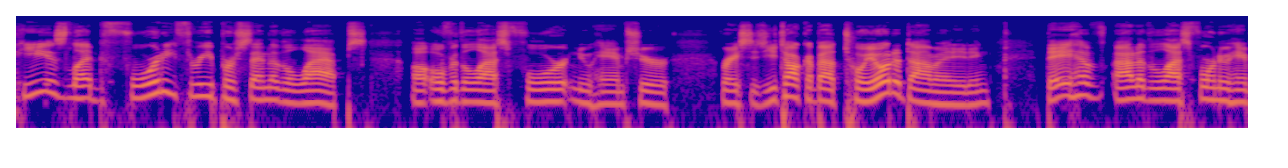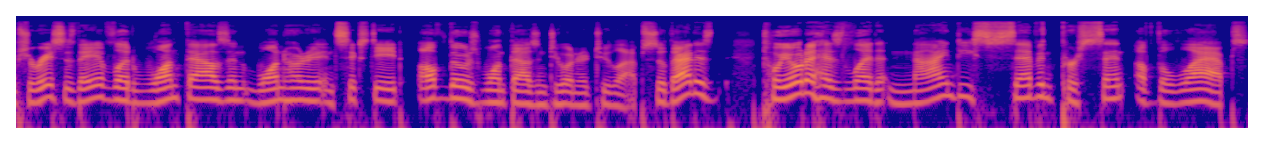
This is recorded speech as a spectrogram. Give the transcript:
he has led 43% of the laps uh, over the last four New Hampshire races. You talk about Toyota dominating. They have, out of the last four New Hampshire races, they have led 1,168 of those 1,202 laps. So that is, Toyota has led 97% of the laps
